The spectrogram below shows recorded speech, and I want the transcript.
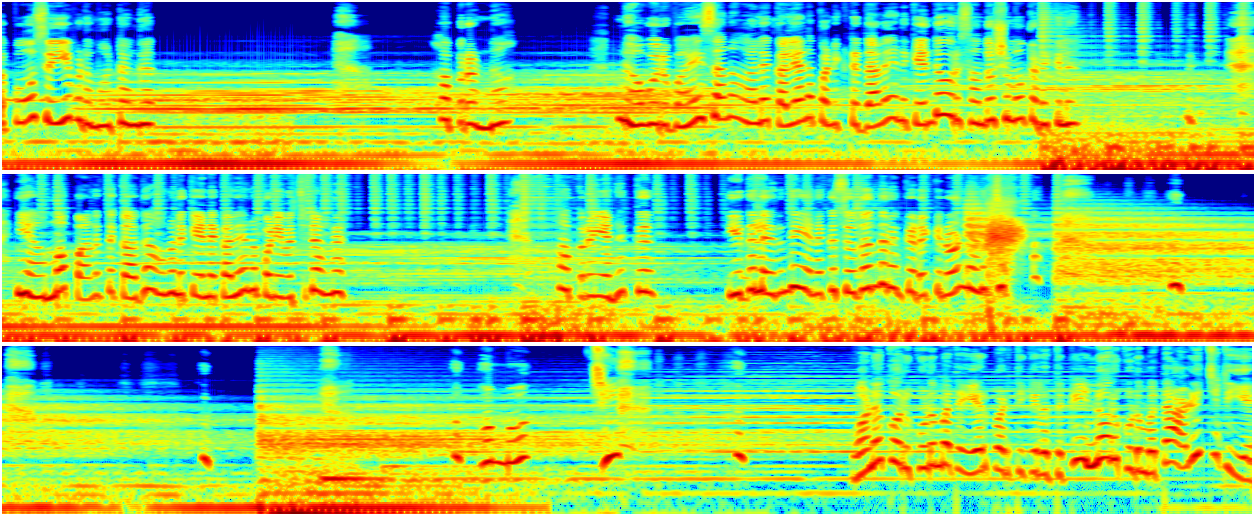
எப்பவும் செய்ய விட மாட்டாங்க. அப்புறம் நான் ஒரு வயசான ஆளை கல்யாணம் பண்ணிக்கிட்டதால எனக்கு எந்த ஒரு சந்தோஷமும் கிடைக்கல. என் அம்மா பணத்துக்காக அவனுக்கு என்னை கல்யாணம் பண்ணி வச்சுட்டாங்க. அப்புறம் எனக்கு இதுல இருந்து எனக்கு சுதந்திரம் கிடைக்கணும்னு நினைச்சேன். அம்மா. சீ உனக்கு ஒரு குடும்பத்தை ஏற்படுத்திக்கிறதுக்கு இன்னொரு குடும்பத்தை அழிச்சிட்டியே.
